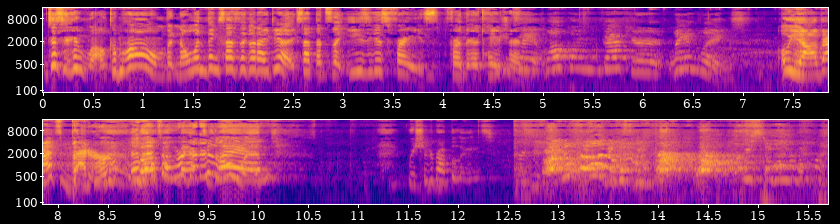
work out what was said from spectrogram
To say welcome home, but no one thinks that's a good idea, except that's the easiest phrase for the occasion. Say, welcome back, your landlings. Oh yeah, that's better. And that's what we're gonna go with. We should have brought balloons. I don't know because we we still need more.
